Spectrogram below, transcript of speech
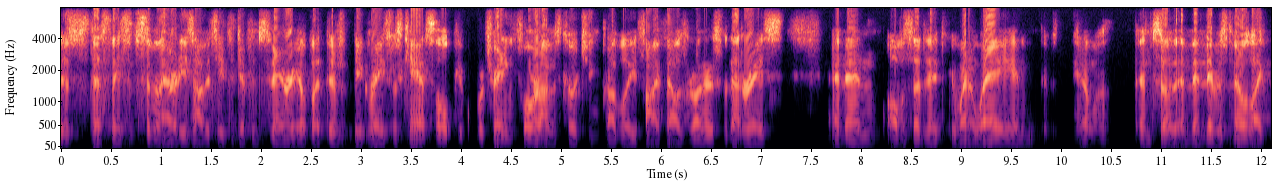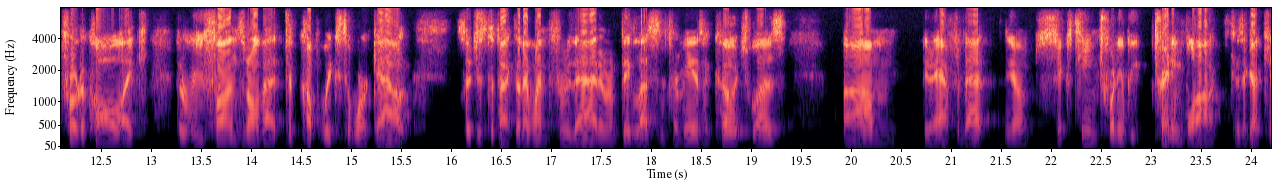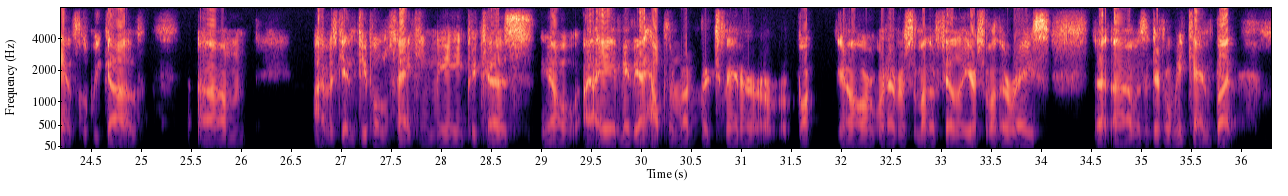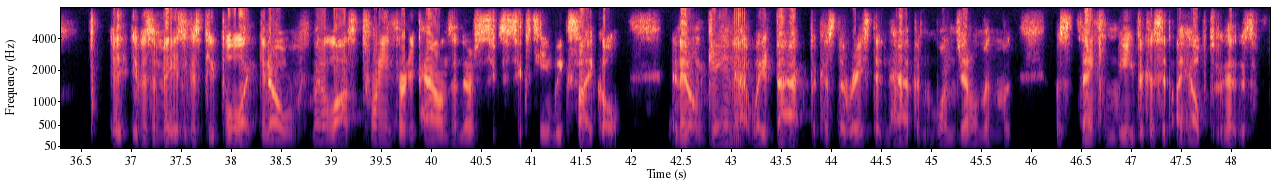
there's definitely some similarities. Obviously, it's a different scenario, but there's a big race was canceled. People were training for it. I was coaching probably 5,000 runners for that race, and then all of a sudden it went away, and you know, and so and then there was no like protocol, like the refunds and all that took a couple weeks to work out. So just the fact that I went through that, and a big lesson for me as a coach was, um, you know, after that, you know, 16, 20 week training block because it got canceled the week of. Um, I was getting people thanking me because you know I maybe I helped them run Richmond or, or Buck you know, or whatever, some other Philly or some other race that uh, was a different weekend. But it, it was amazing because people like you know might have lost 20 30 pounds in their 16 week cycle and they don't gain that weight back because the race didn't happen one gentleman was thanking me because it, i helped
